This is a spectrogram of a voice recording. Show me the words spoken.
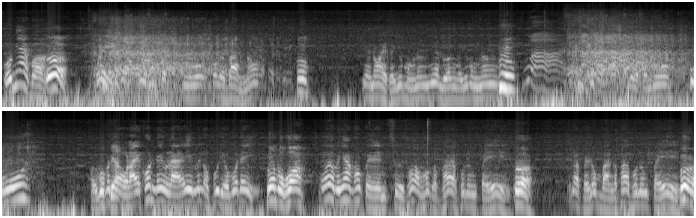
โอ้เมียบ่เออ เฮ้ยมันก็อยู่คนละบ้านเนาะอืมเมียน้อยก็อยู่หม่องนึงเมียหลวงก็อยู่หม่องนึงอืมเดียวกันอยู่โอ้ยข่อยบ่บ่เป็นเปียกเจ้าหลายคนได้หลายมันเอาผู้เดียวบ่ได้ แม่นบ่พ่อเออมันย่ามเขาเป็นซื้อท่องเขากับผ้าผู้หนึงไป เออ เวลาไปโรงพยาบาลกับผ้าผู้หนึงไปเออ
